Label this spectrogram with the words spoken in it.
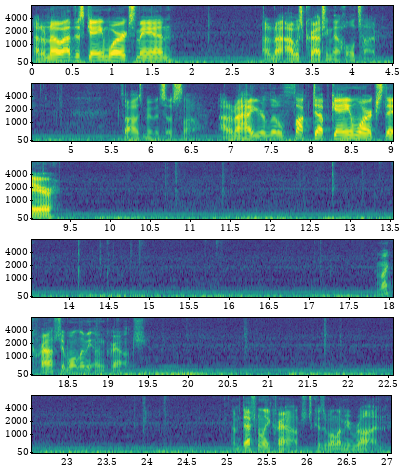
I don't know how this game works, man. I don't know. I was crouching that whole time. That's why I was moving so slow. I don't know how your little fucked up game works there. Am I crouched? It won't let me uncrouch. I'm definitely crouched because it won't let me run.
